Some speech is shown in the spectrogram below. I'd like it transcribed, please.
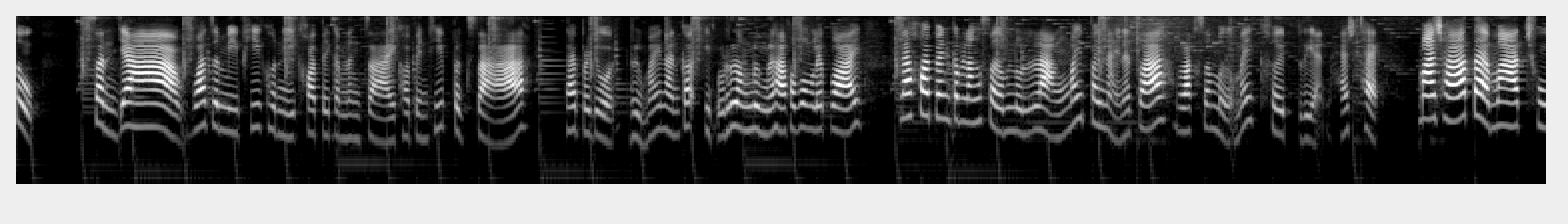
สุข สัญญาว่าจะมีพี่คนนี้คอยเป็นกำลังใจ คอยเป็นที่ปรึกษา ได้ประโยชน์หรือไม่นั้นก็อีกเรื่องหนึ่งนะคะเขาวงเล็บไว้ และคอยเป็นกำลังเสริมหนุนหลังไม่ไปไหนนะจ๊ะรักเสมอไม่เคยเปลี่ยน Hashtag มาช้าแต่มาชั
